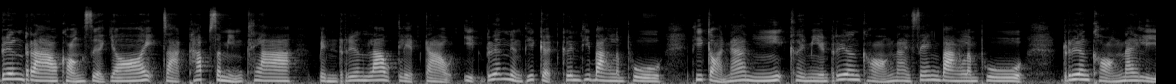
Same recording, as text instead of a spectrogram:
เรื่องราวของเสือย้อยจากทับสมิงคลา เป็นเรื่องเล่าเกล็ดเก่าอีกเรื่องหนึ่งที่เกิดขึ้นที่บางลำพู ที่ก่อนหน้านี้เคยมีเรื่องของนายเส้งบางลำพู เรื่องของนายหลี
